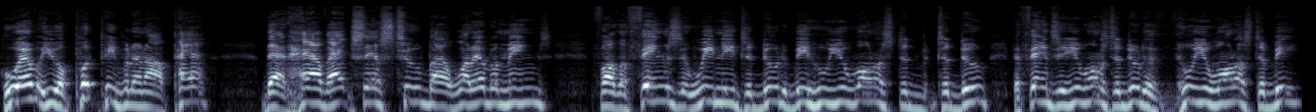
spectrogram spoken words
Whoever you will put people in our path, that have access to by whatever means for the things that we need to do to be who you want us to, to do, the things that you want us to do to who you want us to be.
